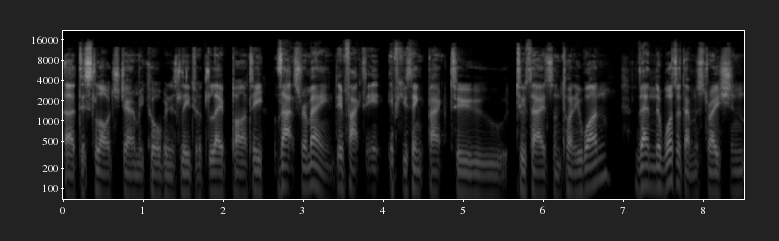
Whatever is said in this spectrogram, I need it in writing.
uh, dislodge Jeremy Corbyn as leader of the Labour Party, that's remained. In fact, if you think back to 2021, then there was a demonstration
